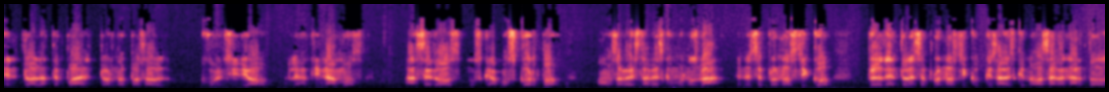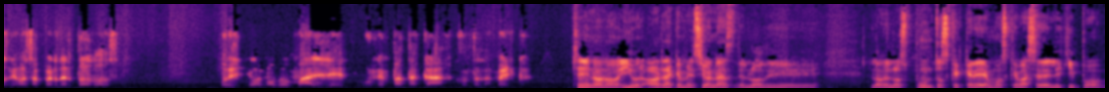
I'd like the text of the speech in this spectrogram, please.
en toda la temporada? El torneo pasado coincidió, le atinamos. Hace dos nos quedamos cortos. Vamos a ver esta vez cómo nos va en ese pronóstico. Pero dentro de ese pronóstico, que sabes que no vas a ganar todos ni vas a perder todos, pues yo no veo mal un empate acá contra el América. Sí, no, no. Y ahora que mencionas de lo de lo de los puntos que creemos que va a ser el equipo,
